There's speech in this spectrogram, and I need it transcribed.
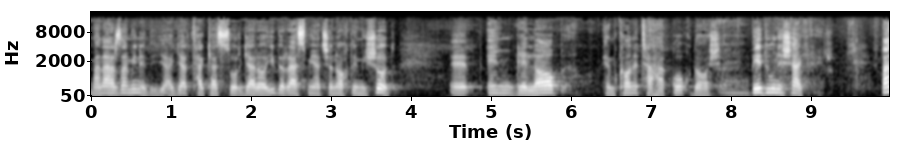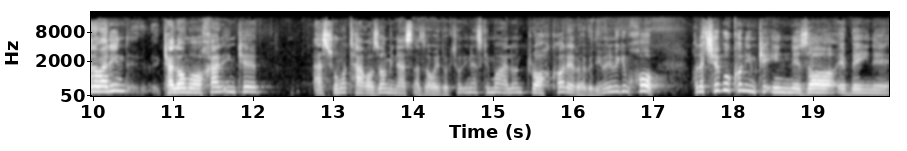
من ارزم اینه دیگه اگر تکسرگرایی به رسمیت شناخته می‌شد انقلاب امکان تحقق داشت. بدون شک غیر. بنابراین کلام آخر این که از شما تقاضا این است از آقای دکتر این است که ما الان راهکار ارائه بدیم. یعنی بگیم خب حالا چه بکنیم که این نزاع بین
